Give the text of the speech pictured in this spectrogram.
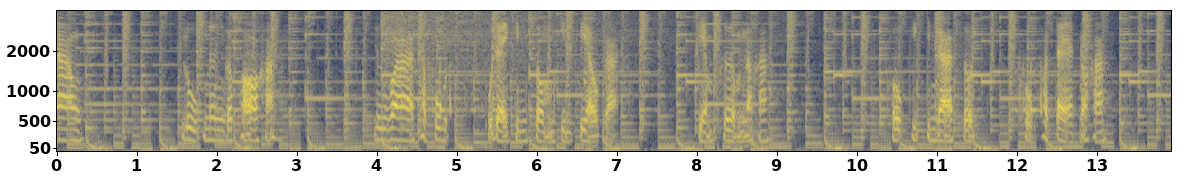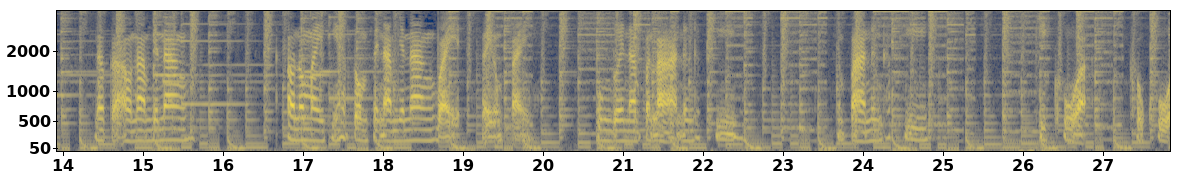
นาว ลูกหนึ่งก็พอค่ะ หรือว่าถ้าผู้ ผู้ใดกินสมกินเปรี้ยวก็เตรียมเพิ่มนะคะ โคกพริกจินดาสด โคกพอแตกนะคะ แล้วก็เอาน้ำยะนางเอาน้ำมันที่ต้มใส่น้ำยะนางไว้ใส่ลงไปปรุงด้วยน้ำปลาหนึ่งทัพพีน้ำปลาหนึ่งทัพพีพริกขั่วข้าวขั่ว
